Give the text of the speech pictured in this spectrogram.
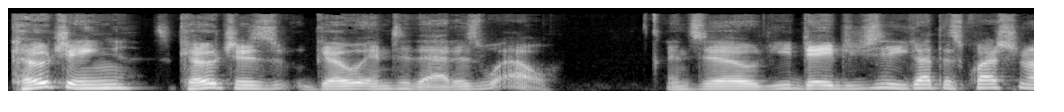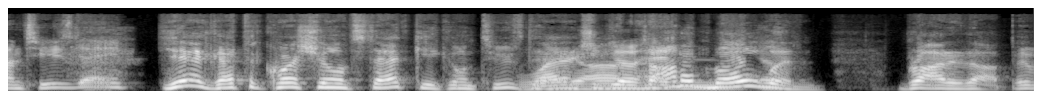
Coaching coaches go into that as well. And so you, Dave, did you say you got this question on Tuesday? Yeah, I got the question on StatGeek on Tuesday. Why don't you go uh, ahead? Donald Nolan brought it up. It,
